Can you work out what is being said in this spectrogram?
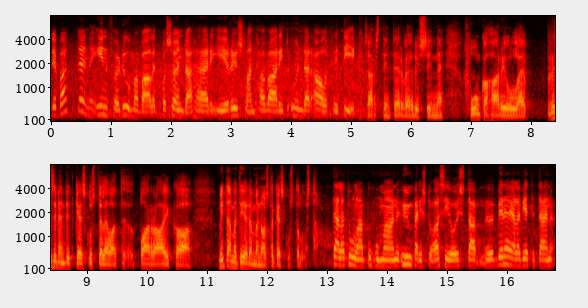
Debatten inför Duma-valet på söndag här i Ryssland har varit under all kritik. Särstin tervehdys sinne Punkaharjulle. Presidentit keskustelevat para-aikaa. Mitä me tiedämme noista keskusteluista? Täällä tullaan puhumaan ympäristöasioista. Venäjällä vietetään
